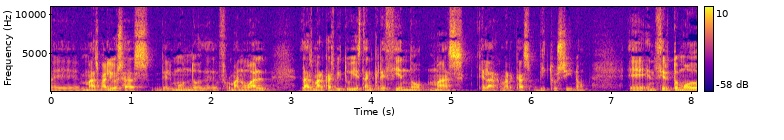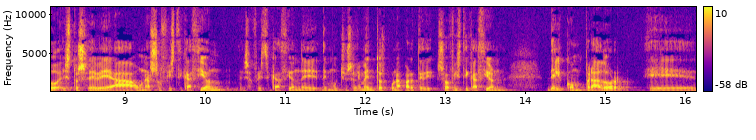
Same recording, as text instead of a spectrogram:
eh, más valiosas del mundo de forma anual, las marcas B2B están creciendo más que las marcas B2C. ¿no? Eh, en cierto modo, esto se debe a una sofisticación, sofisticación de, muchos elementos, por una parte, de sofisticación del comprador eh,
